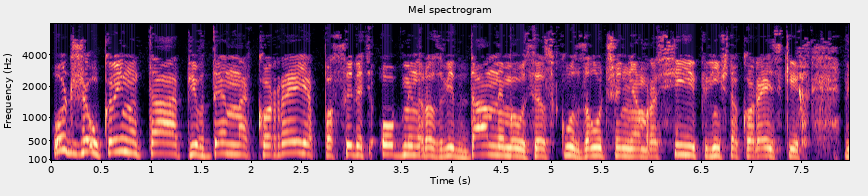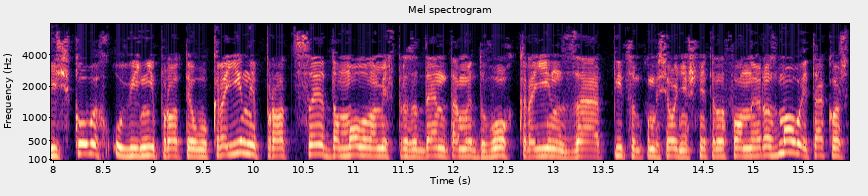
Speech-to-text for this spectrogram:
Отже, Україна та Південна Корея посилять обмін розвідданими у зв'язку з залученням Росії північнокорейських військових у війні проти України. Про це домовлено між президентами двох країн за підсумками сьогоднішньої телефонної розмови. І також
